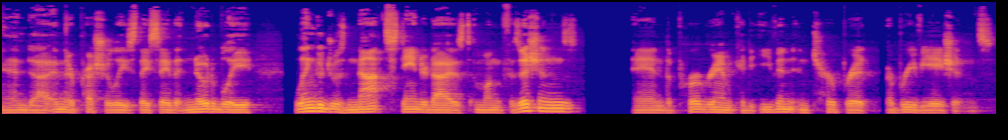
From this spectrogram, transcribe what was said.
And uh, in their press release, they say that notably, language was not standardized among physicians, and the program could even interpret abbreviations.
